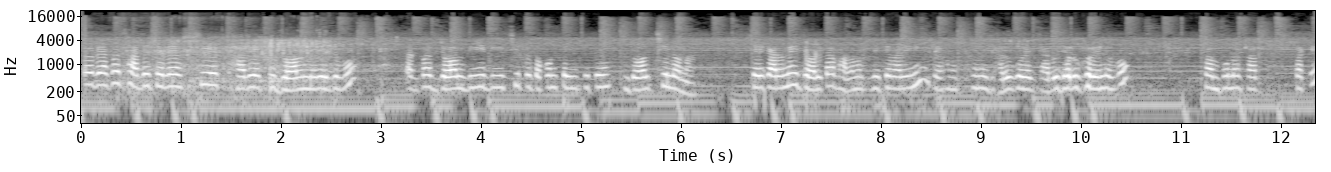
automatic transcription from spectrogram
তো দেখো ছাদে চলে এসেছি ছাদে একটু জল মেরে দেবো। একবার জল দিয়ে দিয়েছি, তো তখন ট্যাঙ্কিতে জল ছিল না। সেই কারণে জলটা ভালো মতো দিতে পারিনি এখন একটুখানি ঝাড়ু করে, ঝাড়ু ঝাড়ু করে নেব সম্পূর্ণ ছাদটাকে।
